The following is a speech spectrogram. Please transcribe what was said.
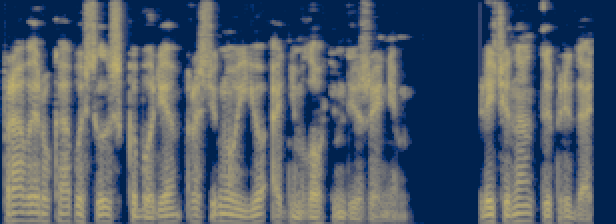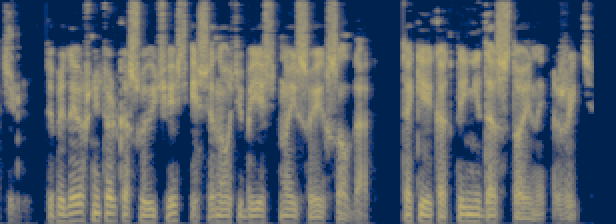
Правая рука опустилась к кобуре, расстегнув ее одним ловким движением. «Лейтенант, ты предатель. Ты предаешь не только свою честь, если она у тебя есть, но и своих солдат. Такие, как ты, недостойны жить».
